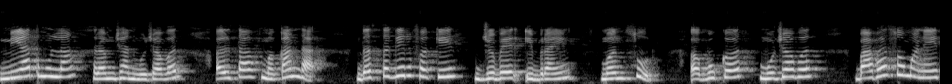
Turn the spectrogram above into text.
नियात मुल्ला रमजान मुजावर अल्ताफ मकानदार दस्तगीर फकीर जुबेर इब्राहिम मनसूर अबुकर मुजावर बाबासो मनेर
